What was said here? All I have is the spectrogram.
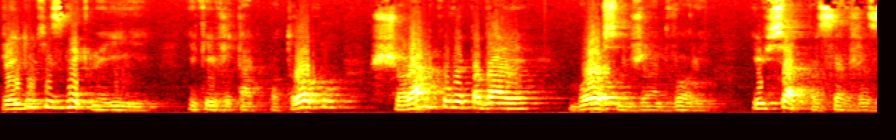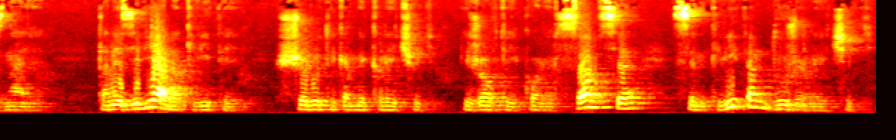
прийдуть і зникне іній, який вже так потроху щоранку випадає, бо осінь вже на дворі, і всяк про це вже знає. Та не зів'яли квіти, що лютиками кличуть, і жовтий колір сонця цим квітам дуже личить.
